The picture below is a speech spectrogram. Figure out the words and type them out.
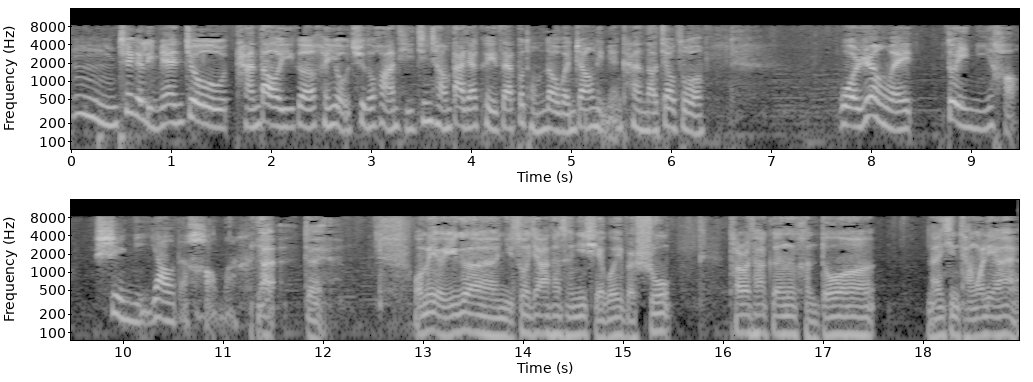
嗯，这个里面就谈到一个很有趣的话题，经常大家可以在不同的文章里面看到，叫做。我认为对你好是你要的好吗？啊，对，我们有一个女作家，她曾经写过一本书，她说她跟很多男性谈过恋爱，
